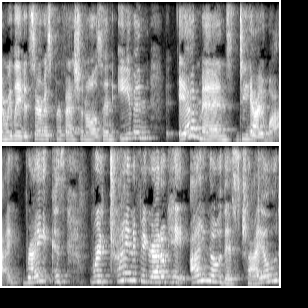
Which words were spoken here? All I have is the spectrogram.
and related service professionals and even admins DIY, right? Because we're trying to figure out okay, I know this child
